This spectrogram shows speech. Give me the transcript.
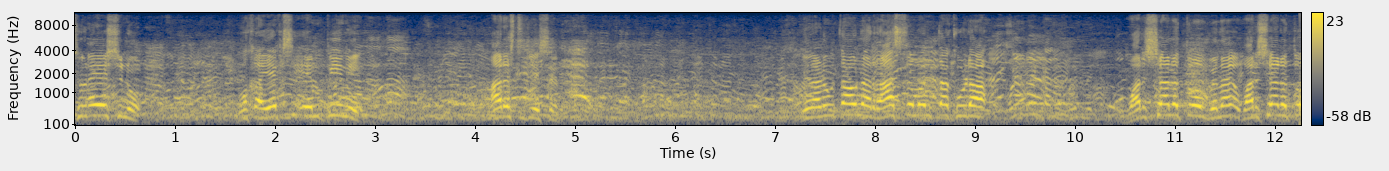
సురేష్ను ఒక ఎక్స్ ఎంపీని అరెస్ట్ చేశారు. నేను అడుగుతా ఉన్న రాష్ట్రం అంతా కూడా వర్షాలతో విల వర్షాలతో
